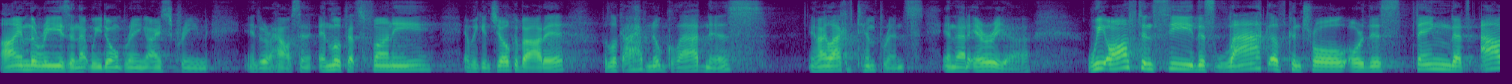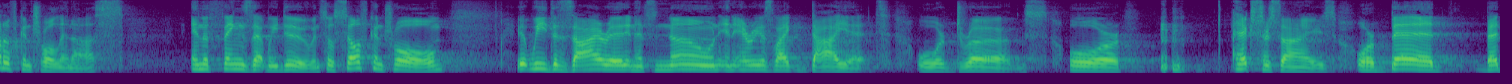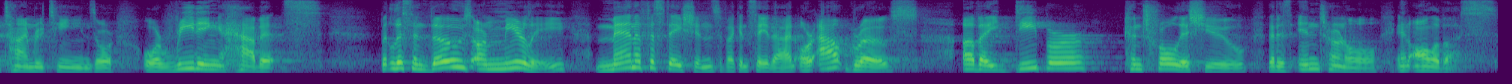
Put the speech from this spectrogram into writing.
I am the reason that we don't bring ice cream into our house. And, and look, that's funny, and we can joke about it. But look, I have no gladness and my lack of temperance in that area, we often see this lack of control or this thing that's out of control in us in the things that we do. And so self control, we desire it and it's known in areas like diet or drugs or exercise or bed bedtime routines or, or reading habits. But listen, those are merely manifestations, if I can say that, or outgrowths of a deeper control issue that is internal in all of us.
